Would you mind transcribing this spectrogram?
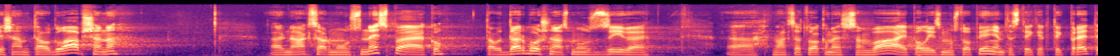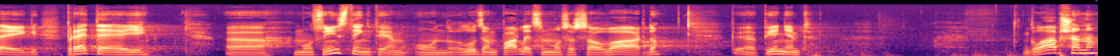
Tiešām tava glābšana nāk caur mūsu nespēku, tava darbošanās mūsu dzīvēm nāks ar to, ka mēs esam vāji, palīdz mums to pieņemt. Tas tiek tik pretēji, pretēji mūsu instinktiem un lūdzam pārliecināt mūs ar savu vārdu, pieņemt glābšanu,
